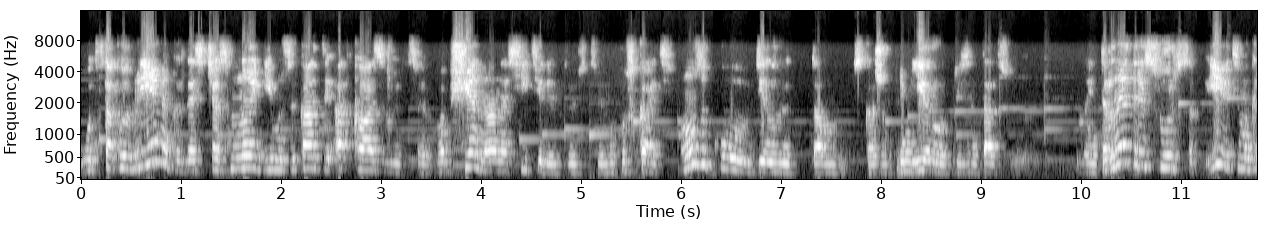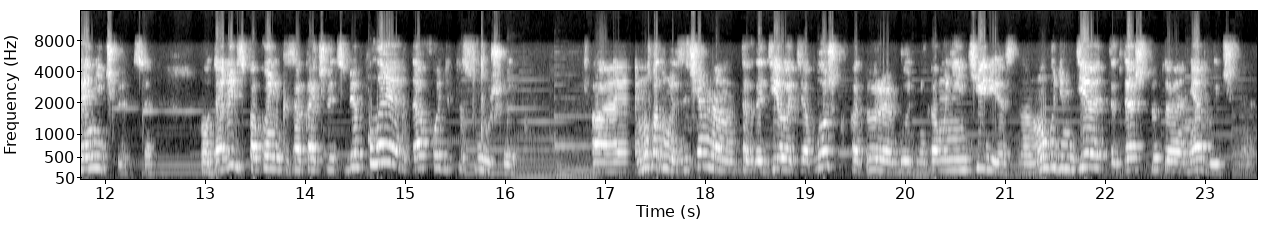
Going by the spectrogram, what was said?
вот в такое время, когда сейчас многие музыканты отказываются вообще на носители, то есть выпускать музыку, делают там, скажем, премьеру, презентацию на интернет-ресурсах и этим ограничиваются. Вот, а люди спокойненько закачивают себе плеер, да, ходят и слушают. А мы подумали, зачем нам тогда делать обложку, которая будет никому не интересна? Мы будем делать тогда что-то необычное,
